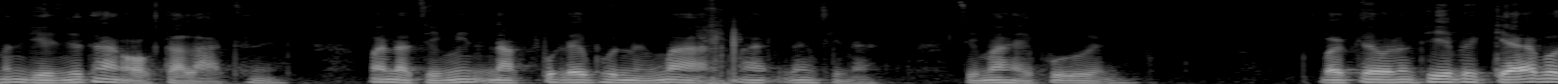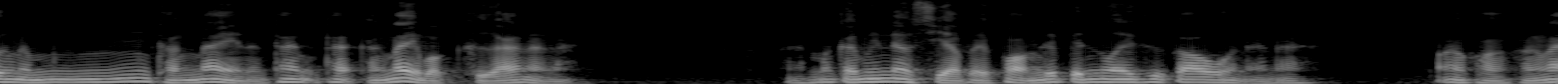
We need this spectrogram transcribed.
มันยืนอยู่ทางออกตลาดนี่มันอาจจะมีนัดผู้ใดผู้หนึ่งมามานั่งสินะสิมาให้ผู้อื่น บัดเจ้าหน้าที่ไปแกะเบิ่งน่ะมันข้างในน่ะท่านท่านข้างในบักเขือน่ะนะมันก็มีแนวเสียไปพร้อมได้เป็นหน่วยคือเก่าน่ะนะเอาของข้างใน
